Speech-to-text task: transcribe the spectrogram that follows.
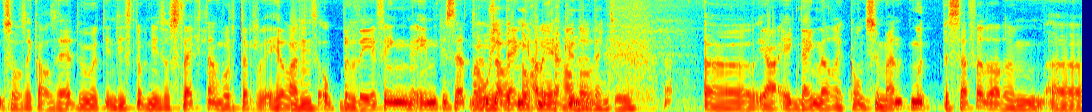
zoals ik al zei, doen we het in dienst nog niet zo slecht. Dan wordt er heel hard mhm. op beleving ingezet. Maar hoe zou het nog meer kunnen, denkt u? Ja, ik denk dat de consument moet beseffen dat hem uh,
